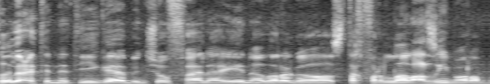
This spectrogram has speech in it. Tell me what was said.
طلعت النتيجة بنشوفها لقينا درجة استغفر الله العظيم يا رب.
